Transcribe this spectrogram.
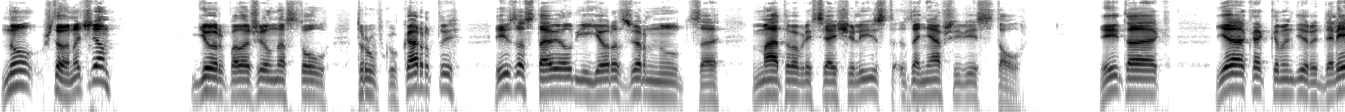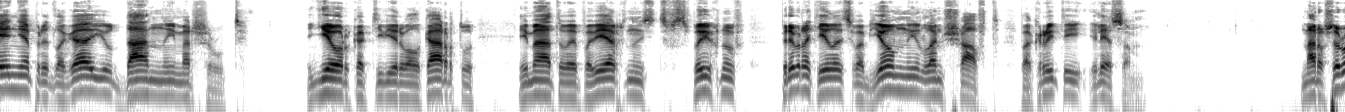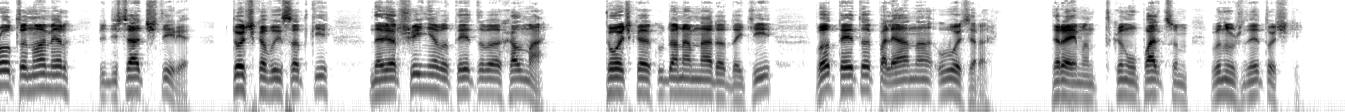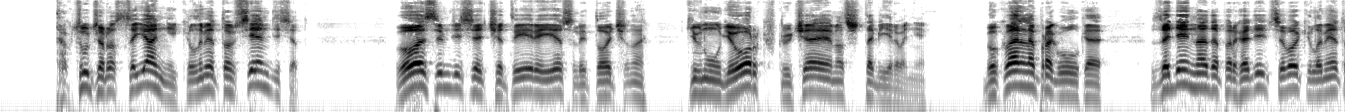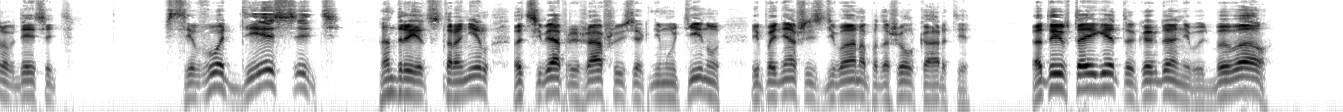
«Ну что, начнем?» Георг положил на стол трубку карты и заставил ее развернуться в матово-блестящий лист, занявший весь стол. «Итак, я, как командир отделения, предлагаю данный маршрут». Георг активировал карту, и матовая поверхность, вспыхнув, превратилась в объемный ландшафт, покрытый лесом. Маршрут номер 54. Точка высадки на вершине вот этого холма. Точка, куда нам надо дойти, вот эта поляна у озера. Раймонд ткнул пальцем в нужные точки. — Так тут же расстояние, километров семьдесят. «Восемьдесят четыре, если точно», — кивнул Георг, включая масштабирование. «Буквально прогулка. За день надо проходить всего километров десять». «Всего десять?» Андрей отстранил от себя прижавшуюся к нему Тину и, поднявшись с дивана, подошел к карте. «А ты в тайге-то когда-нибудь бывал?»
